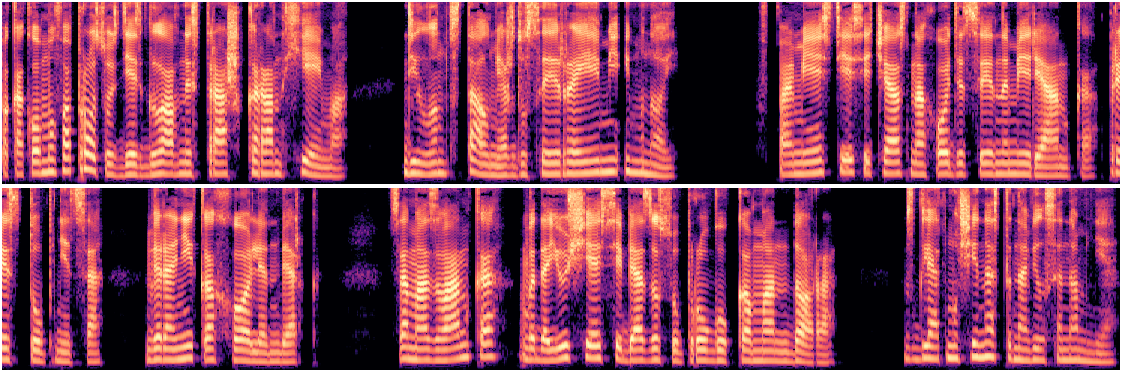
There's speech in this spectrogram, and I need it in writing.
По какому вопросу здесь главный страж Каранхейма?» Дилан встал между Сейреями и мной. «В поместье сейчас находится иномерянка, преступница, Вероника Холленберг. Самозванка, выдающая себя за супругу командора. Взгляд мужчины остановился на мне.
